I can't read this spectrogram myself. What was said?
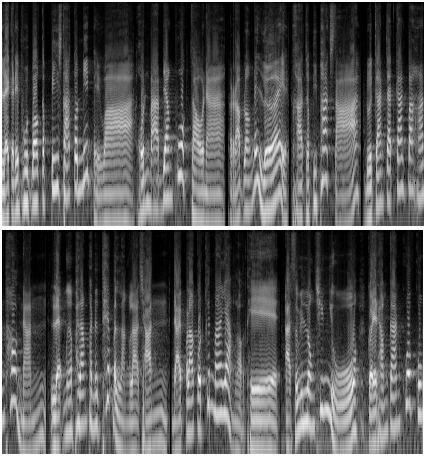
และก็ได้พูดบอกกับปีศาจตนนี้ไปว่า คนบาปอย่างพวกเจ้านะ รับรองได้เลยข้าจะพิพากษา โดยการจัดการประหารเท่านั้น และเมื่อพลังผนึกเทพบัลลังก์ราชัน ได้ปรากฏขึ้นมาอย่างหล่อเท อัศวินลงชิงอยู่ ก็ได้ทำการควบคุม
